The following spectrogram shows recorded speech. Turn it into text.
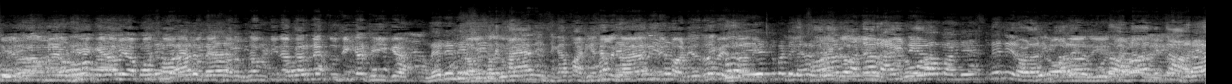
ਚੇਤਰਾਮ ਨੇ ਉੱਠ ਕੇ ਕਿਹਾ ਵੀ ਆਪਾਂ ਸਾਰੇ ਬੰਦੇ ਸਰਬਸੰਮਤੀ ਨਾਲ ਕਰਨੇ ਤੁਸੀਂ ਕਿਹਾ ਠੀਕ ਹੈ। ਨਹੀਂ ਨਹੀਂ ਨਹੀਂ ਤੁਸੀਂ ਲਿਖਾਇਆ ਨਹੀਂ ਸੀਗਾ ਭਾਟੀਆ ਤੁਸੀਂ ਲਿਖਾਇਆ ਨਹੀਂ ਭਾਟੀਆ ਸਾਹਿਬ ਨਹੀਂ। ਲਿਖਾਉਣਾ ਤੁਹਾਡਾ ਰਾਈਟ ਆ। ਆ। ਨਹੀਂ ਨਹੀਂ ਰੌਲਾ ਨਹੀਂ ਨਹੀਂ, ਤੁਹਾਡਾ ਅਧਿਕਾਰ ਆ।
